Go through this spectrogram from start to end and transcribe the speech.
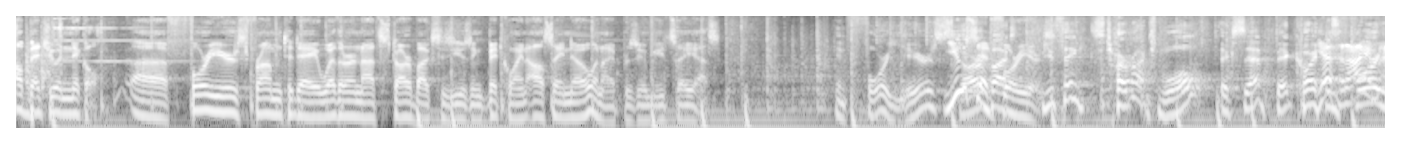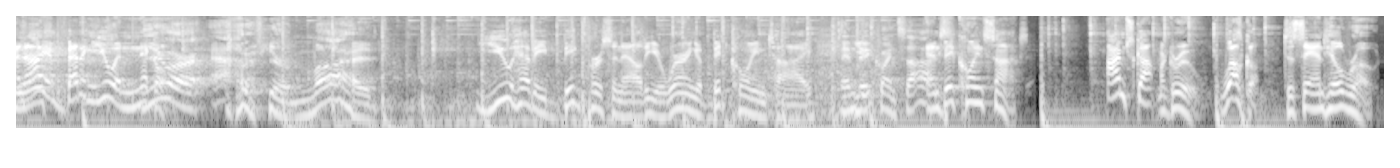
I'll bet you a nickel. Uh, four years from today, whether or not Starbucks is using Bitcoin, I'll say no, and I presume you'd say yes. In four years? You said four years. You think Starbucks won't accept Bitcoin Yes, and I, am, and I am betting you a nickel. You are out of your mind. You have a big personality. You're wearing a Bitcoin tie And You- Bitcoin socks. and Bitcoin socks. I'm Scott McGrew. Welcome to Sand Hill Road.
